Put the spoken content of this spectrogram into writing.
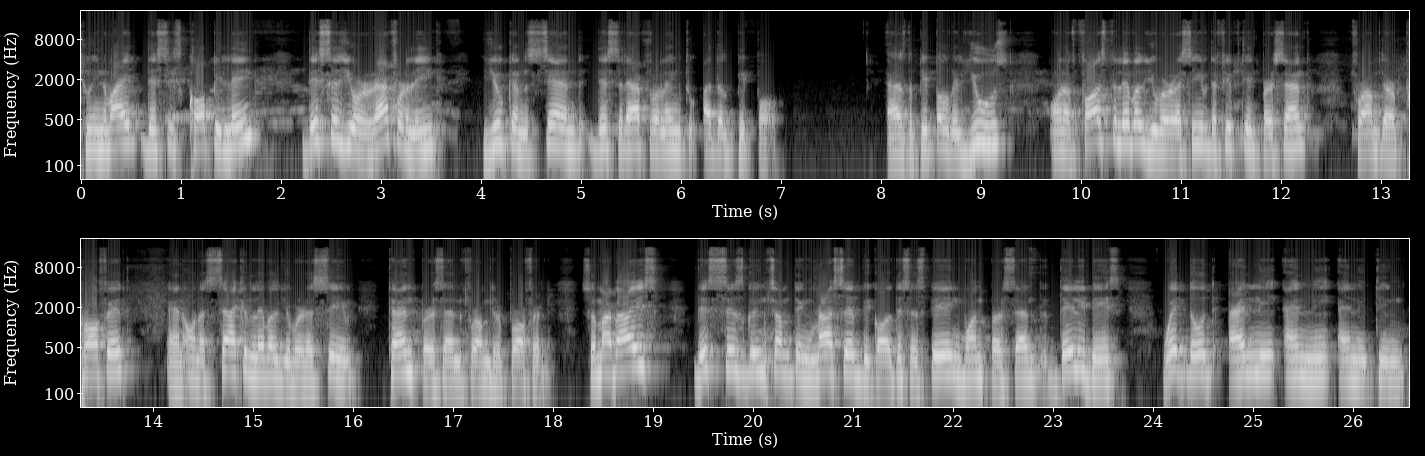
To invite this is copy link. This is your referral link. You can send this referral link to other people. As the people will use on a first level you will receive the 15% from their profit and on a second level you will receive 10% from their profit. So my guys this is going something massive because this is paying 1% daily base without any any anything.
